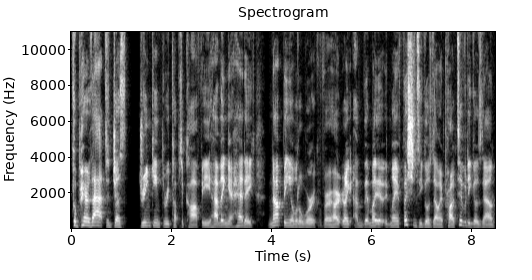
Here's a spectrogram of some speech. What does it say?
Compare that to just drinking three cups of coffee, having a headache, not being able to work very hard. Like my my efficiency goes down, my productivity goes down,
